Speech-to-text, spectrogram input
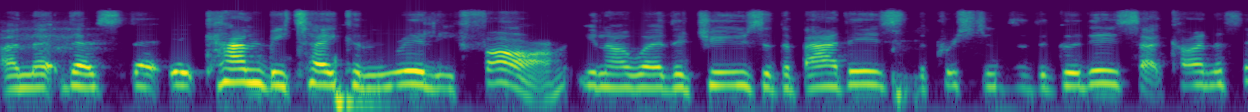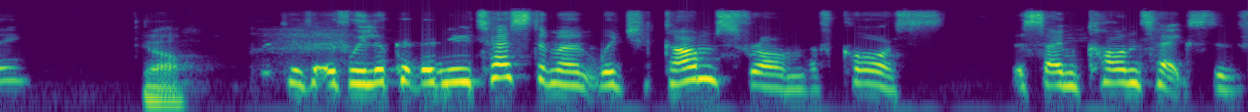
and that there's that it can be taken really far you know where the jews are the baddies the christians are the goodies that kind of thing yeah if, if we look at the new testament which comes from of course the same context of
